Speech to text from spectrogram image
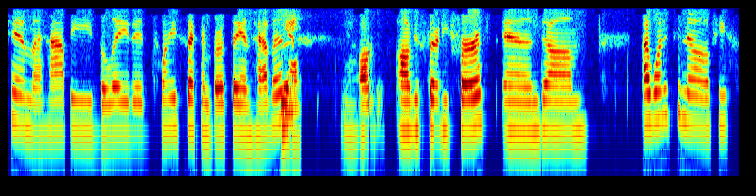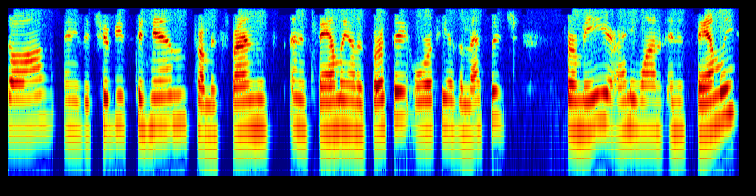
him a happy belated 22nd birthday in heaven. Yeah. yeah. August, August 31st, and um, I wanted to know if he saw any of the tributes to him from his friends and his family on his birthday, or if he has a message for me or anyone in his family.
